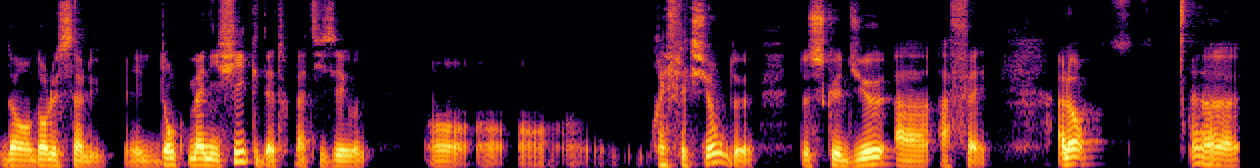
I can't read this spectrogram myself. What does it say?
dans, le salut. Et donc magnifique d'être baptisé en, réflexion de, de ce que Dieu a, a fait. Alors, euh,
